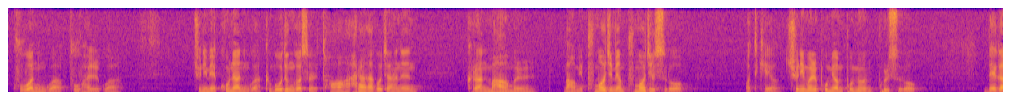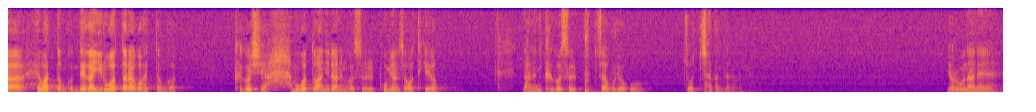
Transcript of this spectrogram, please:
구원과 부활과 주님의 고난과 그 모든 것을 더 알아가고자 하는 그러한 마음을 마음이 품어지면 품어질수록 어떻게 해요? 주님을 보면 보면 볼수록 내가 해왔던 것, 내가 이루었다라고 했던 것, 그것이 아무것도 아니라는 것을 보면서 어떻게 해요? 나는 그것을 붙잡으려고 쫓아간다라고 해요. 여러분 안에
